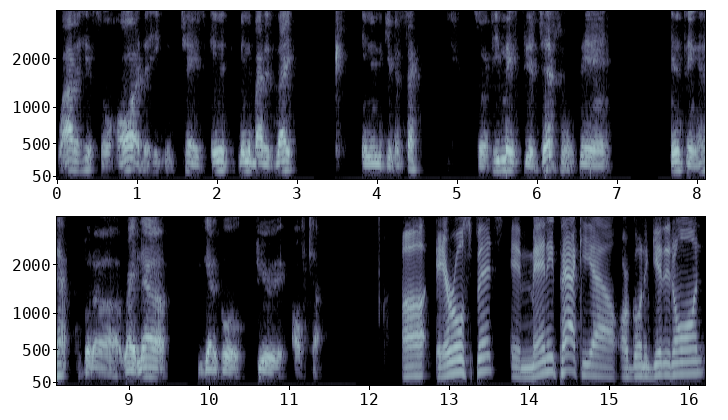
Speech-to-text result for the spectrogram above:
Wilder hits so hard that he can change any, anybody's night in any given second. So if he makes the adjustments, then anything can happen. But uh, right now, you got to go Fury off top. Uh, Errol Spence and Manny Pacquiao are going to get it on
